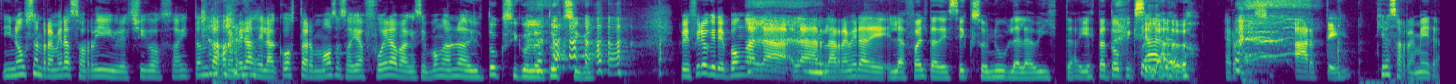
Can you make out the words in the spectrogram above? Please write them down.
Y no usen remeras horribles, chicos. Hay tantas remeras de la costa hermosas allá afuera para que se pongan una del tóxico, la tóxica. Prefiero que te pongan la, la- la remera de la falta de sexo nubla la vista y está todo pixelado. Claro. Hermoso. Arte. Quiero esa remera.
